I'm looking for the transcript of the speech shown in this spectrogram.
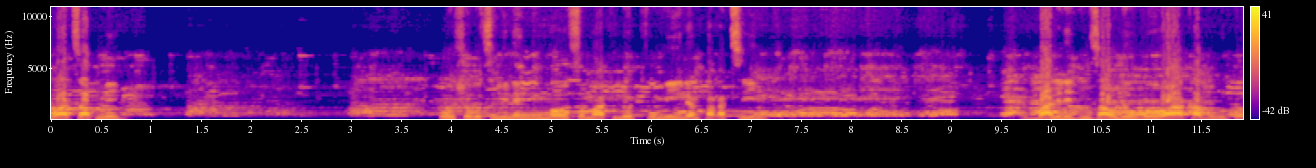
whatsapp me. Usho ukuthi mina ngimusomakhi lodvumile emphakathini. Ubale netindzawo lewakha kuto.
